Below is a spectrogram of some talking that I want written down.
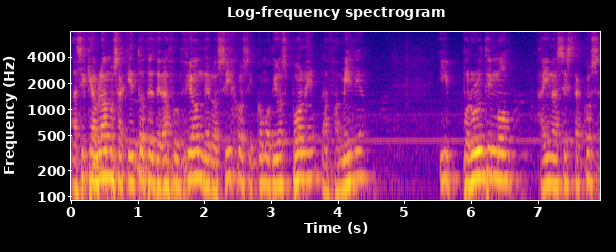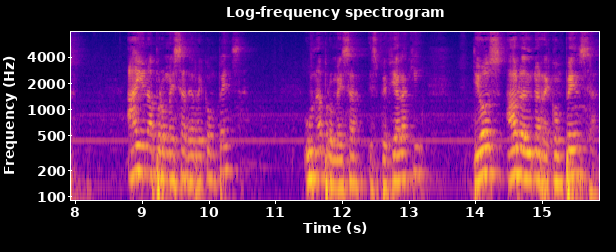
Así que hablamos aquí entonces de la función de los hijos y cómo Dios pone la familia. Y por último, hay una sexta cosa. Hay una promesa de recompensa. Una promesa especial aquí. Dios habla de una recompensa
